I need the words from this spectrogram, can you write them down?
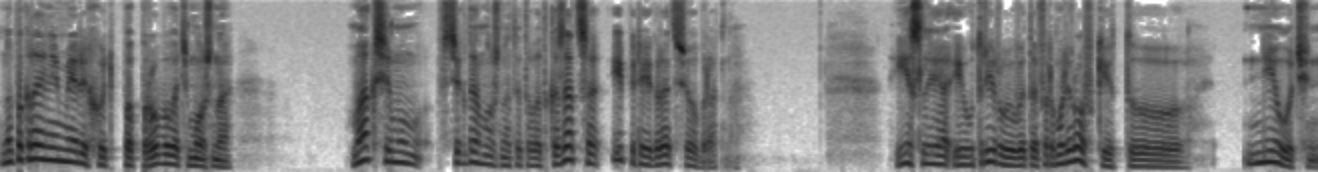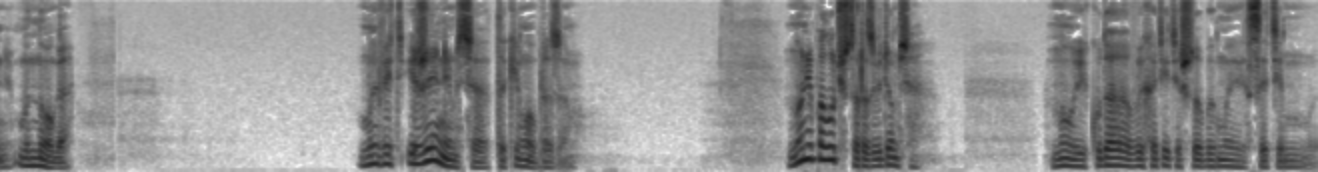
но, по крайней мере, хоть попробовать можно. Максимум всегда можно от этого отказаться и переиграть все обратно. Если я и утрирую в этой формулировке, то не очень много. Мы ведь и женимся таким образом. Ну, не получится, разведемся. Ну и куда вы хотите, чтобы мы с этим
